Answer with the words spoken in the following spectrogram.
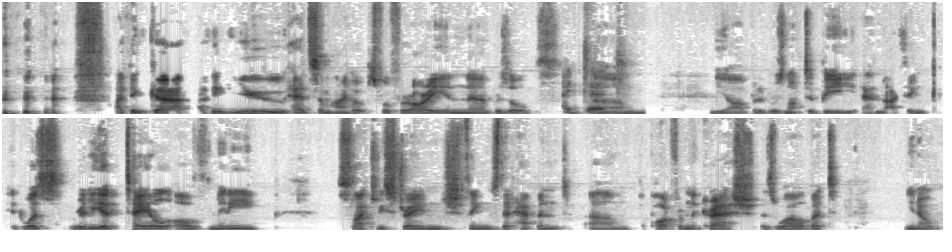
I think uh, I think you had some high hopes for Ferrari in uh, Brazil. I did. Um, yeah, but it was not to be. And I think it was really a tale of many slightly strange things that happened, um, apart from the crash as well. But, you know,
